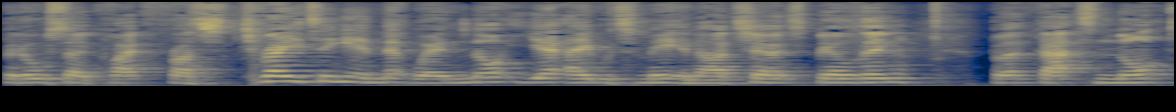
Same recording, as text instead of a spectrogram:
but also quite frustrating in that we're not yet able to meet in our church building, but that's not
